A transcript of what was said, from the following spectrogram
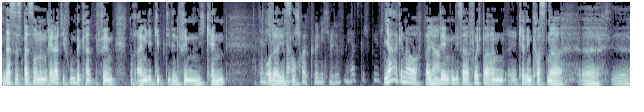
dass es bei so einem relativ unbekannten Film noch einige gibt, die den Film nicht kennen. Hat er nicht oder jetzt nicht auch König Löwenherz gespielt? Ja, genau, bei ja. dem in dieser furchtbaren äh, Kevin Costner äh, äh,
